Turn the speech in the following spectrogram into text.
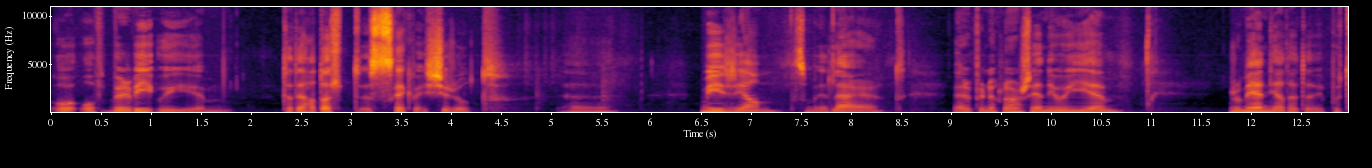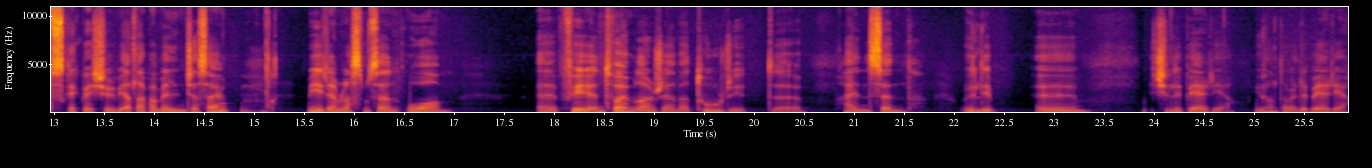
og, og vært vi i um, til det har dølt skrekkvekker ut. Uh, Miriam, som er lærer, er for noen år siden jo i um, Rumænia, det er på skrekkvekker vi alle familien til seg. Mm -hmm. Miriam Rasmussen og eh för en två månader sedan var Torit eh, Heinsen og Lib eh ikke Liberia. Jo, alt var Liberia.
